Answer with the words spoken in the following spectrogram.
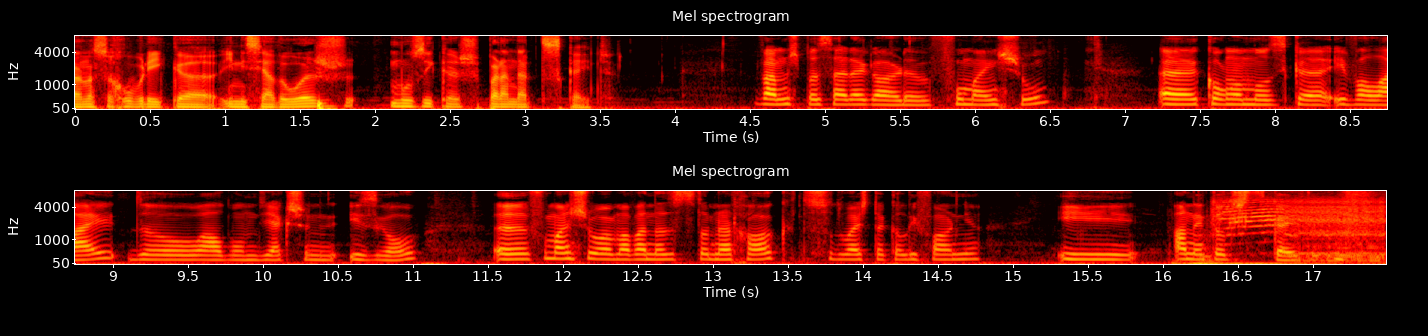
Agora a nossa rubrica iniciada hoje, músicas para andar de skate. Vamos passar agora Fumanchu uh, com a música Evil Eye do álbum The Action Is Go. Uh, é uma banda de stoner rock do sudoeste da Califórnia e andem todos de skate.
